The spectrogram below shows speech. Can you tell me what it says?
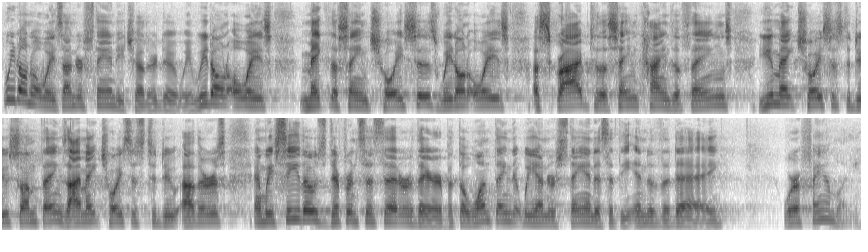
We don't always understand each other, do we? We don't always make the same choices. We don't always ascribe to the same kinds of things. You make choices to do some things, I make choices to do others. And we see those differences that are there. But the one thing that we understand is at the end of the day, we're a family.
